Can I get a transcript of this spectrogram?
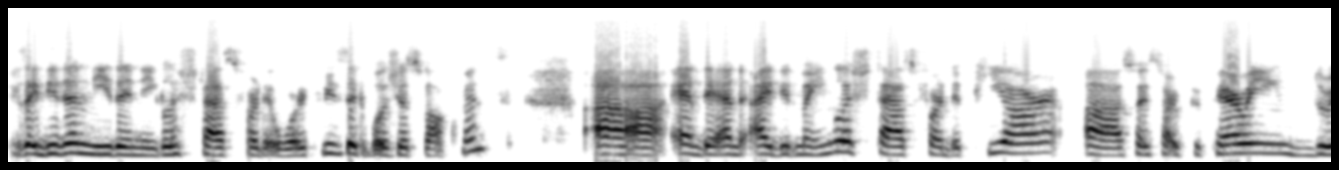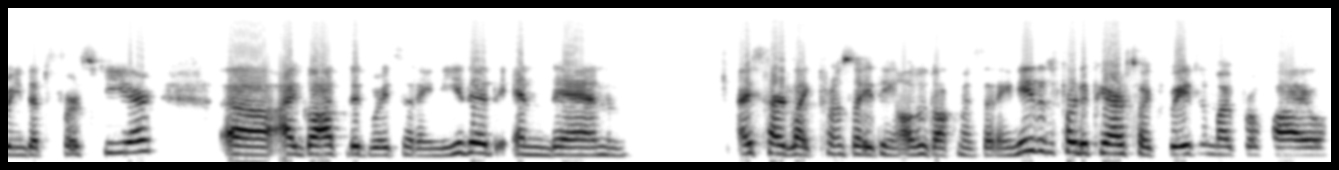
because I didn't need an English test for the work visa. It was just documents. Uh, and then I did my English test for the PR. Uh, so I started preparing during that first year. Uh, I got the grades that I needed. And then I started like translating all the documents that I needed for the PR. So I created my profile.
